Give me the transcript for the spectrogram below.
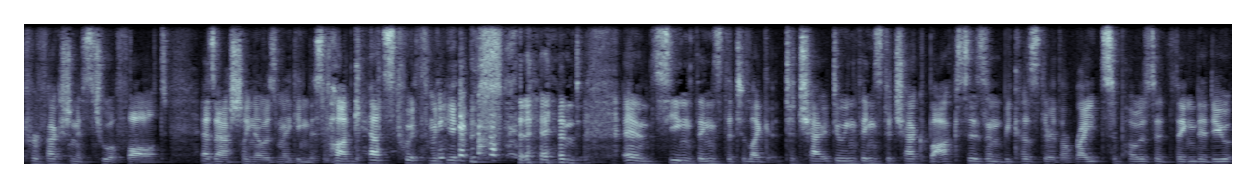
perfectionist to a fault, as Ashley knows making this podcast with me. and and seeing things to, to like to check doing things to check boxes and because they're the right supposed thing to do.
